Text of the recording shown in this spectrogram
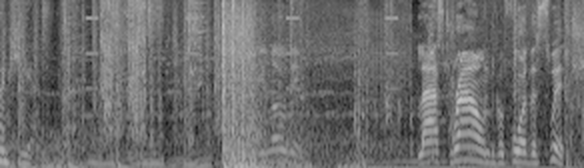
Weapon here. Reloading. Last round before the switch.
